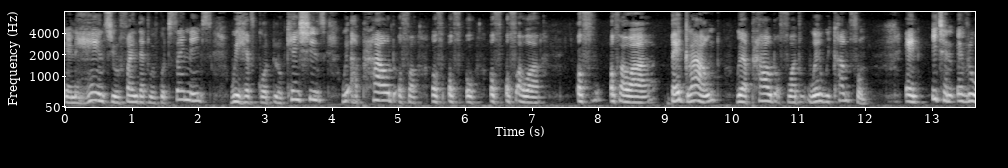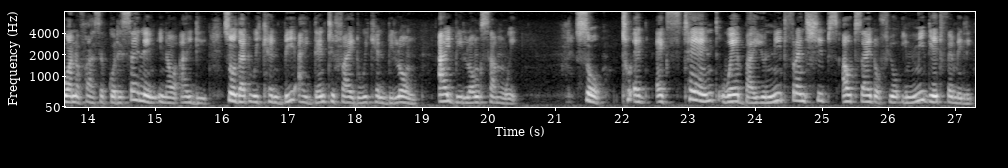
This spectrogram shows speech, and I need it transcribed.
And hence you'll find that we've got surnames, we have got locations, we are proud of our, of, of, of, of, of our of, of our background, we are proud of what where we come from. And each and every one of us have got a surname in our ID so that we can be identified, we can belong. I belong somewhere. So, to an extent whereby you need friendships outside of your immediate family,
